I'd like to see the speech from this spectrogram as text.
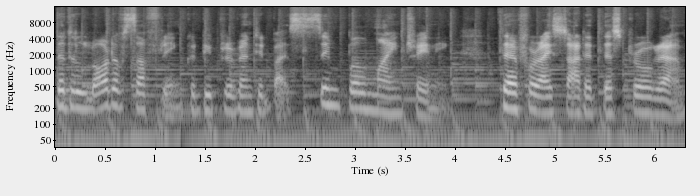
that a lot of suffering could be prevented by simple mind training. Therefore, I started this program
